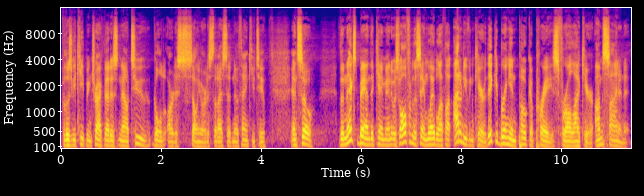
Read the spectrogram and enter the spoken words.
for those of you keeping track, that is now two gold artists, selling artists that I said no thank you to. And so the next band that came in, it was all from the same label. I thought, I don't even care. They could bring in Polka Praise for all I care. I'm signing it.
